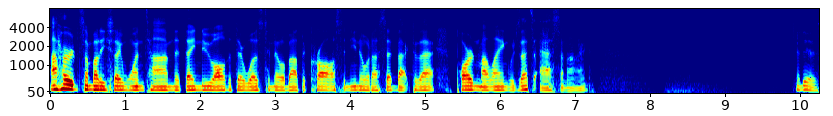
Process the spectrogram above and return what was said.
I heard somebody say one time that they knew all that there was to know about the cross, and you know what I said back to that? Pardon my language. That's asinine. It is.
